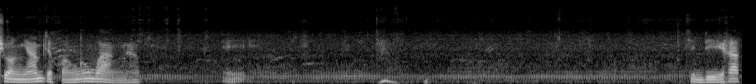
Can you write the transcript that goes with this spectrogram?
ช่วงย้ำจากของว่างๆนะครับกินดีครับ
